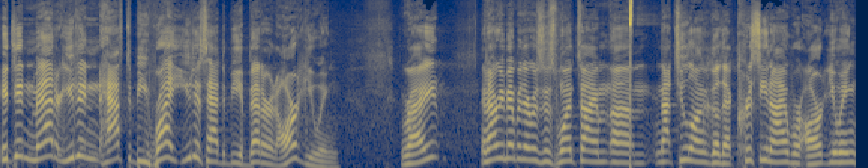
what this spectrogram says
it didn't matter. You didn't have to be right, you just had to be better at arguing, right? And I remember there was this one time, um, not too long ago, that Chrissy and I were arguing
